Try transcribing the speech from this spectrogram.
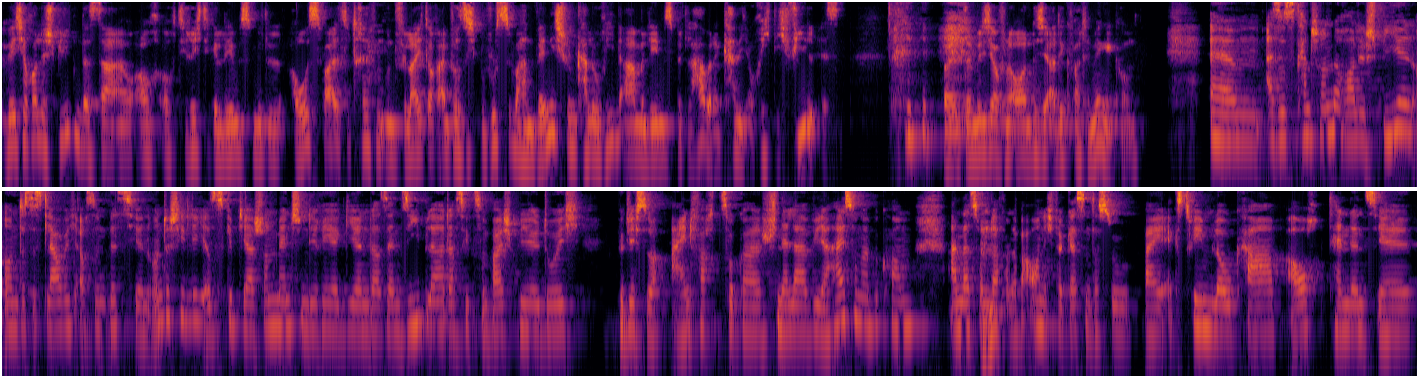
welche Rolle spielt denn das da auch, auch die richtige Lebensmittelauswahl zu treffen und vielleicht auch einfach sich bewusst zu machen, wenn ich schon kalorienarme Lebensmittel habe, dann kann ich auch richtig viel essen. Weil dann will ich auf eine ordentliche, adäquate Menge kommen. Ähm, also es kann schon eine Rolle spielen und das ist, glaube ich, auch so ein bisschen unterschiedlich. Also es gibt ja schon Menschen, die reagieren da sensibler, dass sie zum Beispiel durch wirklich so einfach Zucker schneller wieder Heißhunger bekommen. Andersrum mhm. darf man aber auch nicht vergessen, dass du bei extrem Low Carb auch tendenziell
